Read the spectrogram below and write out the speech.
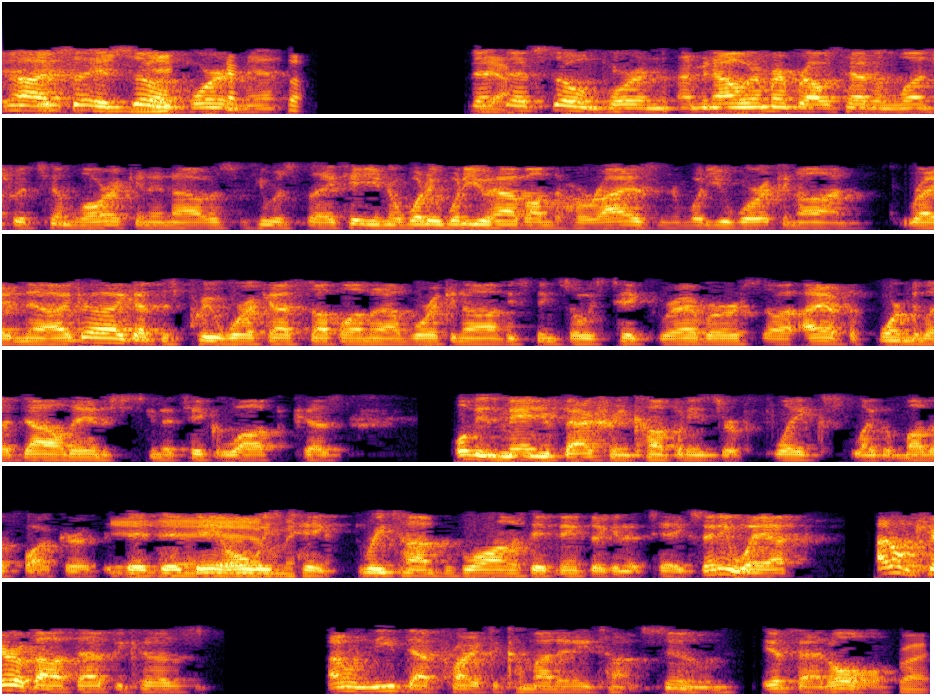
no, it's, it's, it's so important, man. That, yeah. That's so important. I mean, I remember I was having lunch with Tim Larkin, and I was he was like, "Hey, you know, what do what do you have on the horizon? What are you working on right now?" I go, "I got this pre-workout supplement I'm working on. These things always take forever, so I have the formula dialed in. It's just going to take a while because all these manufacturing companies are flakes like a motherfucker. They they, they always man. take three times as long as they think they're going to take. So anyway, I I don't care about that because I don't need that product to come out anytime soon, if at all. Right.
